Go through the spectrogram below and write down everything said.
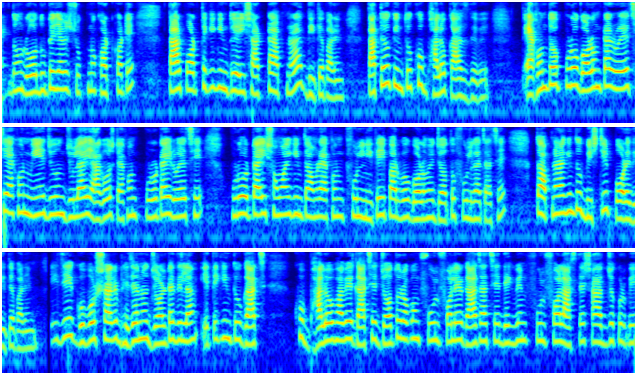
একদম রোদ উঠে যাবে শুকনো খটখটে, তারপর থেকে কিন্তু এই সারটা আপনারা দিতে পারেন। তাতেও কিন্তু খুব ভালো কাজ দেবে। এখন তো পুরো গরমটা রয়েছে, এখন মে, জুন, জুলাই, আগস্ট, এখন পুরোটাই রয়েছে। পুরোটাই সময় কিন্তু আমরা এখন ফুল নিতেই পারব, গরমে যত ফুল গাছ আছে। তো আপনারা কিন্তু বৃষ্টির পরে দিতে পারেন। এই যে গোবর সার ভেজানো জলটা দিলাম, এতে কিন্তু গাছ খুব ভালোভাবে গাছে যত রকম ফুল, ফলের গাছ আছে, দেখবেন ফুল, ফল আসতে সাহায্য করবে।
